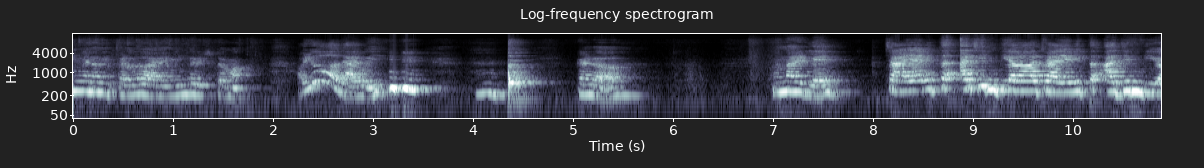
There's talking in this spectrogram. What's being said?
ഇങ്ങനെ നിക്കണത് ഭയങ്കര ഇഷ്ടമാ. അയ്യോ അതായി പോയി. കണ്ടോ? നന്നായില്ലേ ചായ വിത്ത് അജിന്ത്യ ചായ വിത്ത് അജിന്ത്യ.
